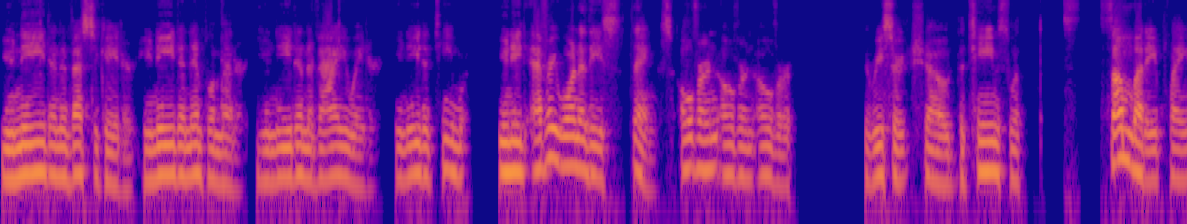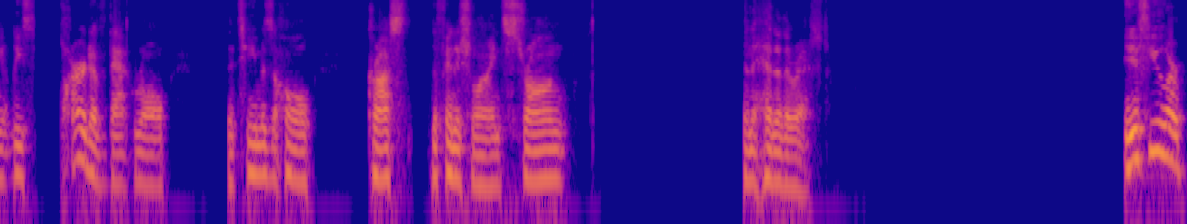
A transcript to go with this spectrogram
You need an investigator, you need an implementer, you need an evaluator, you need a team, you need every one of these things over and over and over. The research showed the teams with somebody playing at least part of that role, the team as a whole, cross the finish line strong and ahead of the rest. If you are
